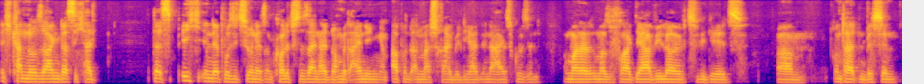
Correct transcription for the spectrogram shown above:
ich kann nur sagen, dass ich halt, dass ich in der Position jetzt am College zu sein halt noch mit einigen ab und an mal schreibe, die halt in der Highschool sind. Und man halt immer so fragt, ja, wie läuft's, wie geht's? Ähm, und halt ein bisschen,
